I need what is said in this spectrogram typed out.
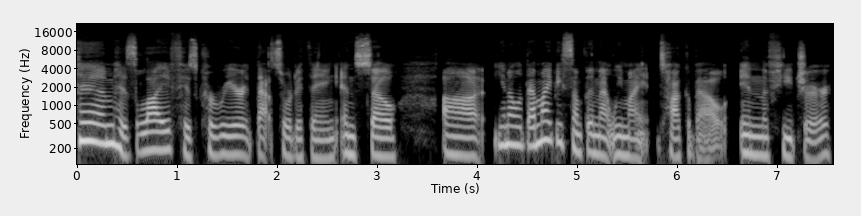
him, his life, his career, that sort of thing. And so uh, you know, that might be something that we might talk about in the future.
